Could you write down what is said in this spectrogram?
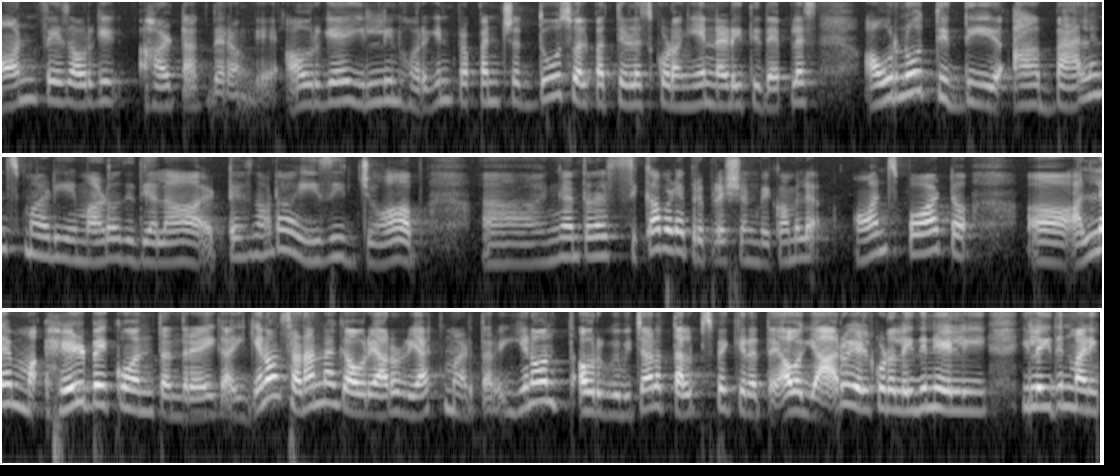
on face ಅವ್ರಿಗೆ ಹರ್ಟ್ ಆಗ್ದಿರೋಂಗೆ ಅವ್ರಿಗೆ ಇಲ್ಲಿನ ಹೊರಗಿನ ಪ್ರಪಂಚದ್ದು ಸ್ವಲ್ಪ ತಿಳಿಸ್ಕೊಡೋಂಗೆ ಏನು ನಡೀತಿದೆ. ಪ್ಲಸ್ ಅವ್ರನ್ನೂ ತಿದ್ದಿ, ಆ ಬ್ಯಾಲೆನ್ಸ್ ಮಾಡಿ ಮಾಡೋದಿದೆಯಲ್ಲ it is not a easy job ಹಿಂಗಂತಂದ್ರೆ ಸಿಕ್ಕಾಪಟ್ಟೆ ಪ್ರಿಪ್ರೇಷನ್ ಬೇಕು. ಆಮೇಲೆ ಆನ್ ಸ್ಪಾಟ್ ಅಲ್ಲೇ ಮ, ಹೇಳಬೇಕು ಅಂತಂದರೆ ಈಗ ಏನೋ ಒಂದು ಸಡನ್ನಾಗಿ ಅವ್ರು ಯಾರೋ ರಿಯಾಕ್ಟ್ ಮಾಡ್ತಾರೆ. ಏನೋ ಒಂದು ಅವ್ರಿಗೆ ವಿಚಾರ ತಲುಪಿಸ್ಬೇಕಿರುತ್ತೆ. ಅವಾಗ ಯಾರೂ ಹೇಳ್ಕೊಡಲ್ಲ ಇದನ್ನು ಹೇಳಿ, ಇಲ್ಲ ಇದನ್ನು ಮಾಡಿ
